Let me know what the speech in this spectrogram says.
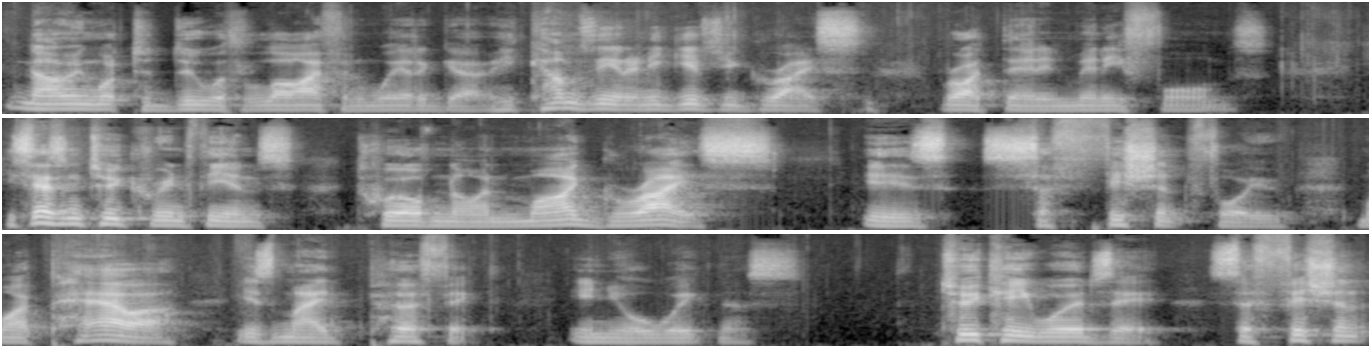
knowing what to do with life and where to go. He comes in and he gives you grace right then in many forms. He says in 2 Corinthians 12 9, My grace is sufficient for you. My power is made perfect in your weakness. Two key words there sufficient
